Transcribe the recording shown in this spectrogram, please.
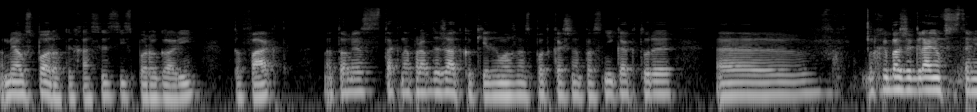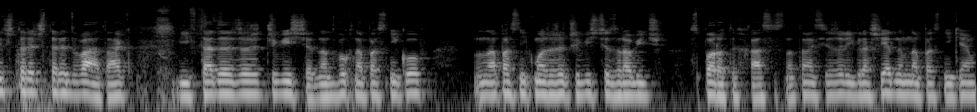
no, miał sporo tych asyst i sporo goli, to fakt. Natomiast tak naprawdę rzadko kiedy można spotkać napastnika, który e, no chyba, że grają w systemie 4-4-2, tak? I wtedy, że rzeczywiście na dwóch napastników, no, napastnik może rzeczywiście zrobić sporo tych asyst. Natomiast jeżeli grasz jednym napastnikiem,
